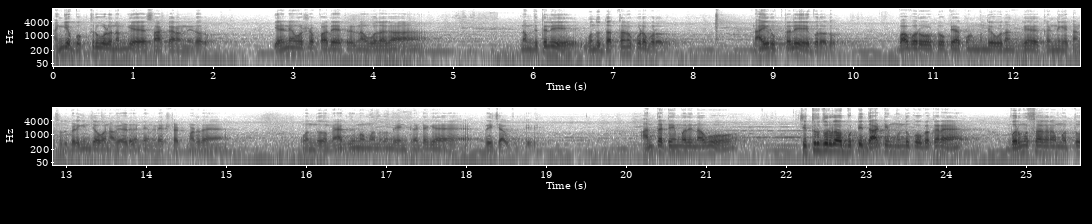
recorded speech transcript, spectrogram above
ಹಂಗೆ ಭಕ್ತರುಗಳು ನಮಗೆ ಸಹಕಾರ ನೀಡೋರು. ಎರಡನೇ ವರ್ಷ ಪಾದಯಾತ್ರೆಯಲ್ಲಿ ನಾವು ಹೋದಾಗ ನಮ್ಮ ಜೊತೆಲಿ ಒಂದು ದತ್ತನೂ ಕೂಡ ಬರೋದು. ನಾಯಿ ರೂಪದಲ್ಲಿ ಬರೋದು. ಬಾಬರು ಟೋಪಿ ಹಾಕೊಂಡು ಮುಂದೆ ಹೋದಂಗೆ ಕಣ್ಣಿಗೆ ಕಾಣಿಸೋದು. ಬೆಳಗಿನ ಜಾವ ನಾವು ಎರಡು ಗಂಟೆಗೆ ನಡೆಯೋಕ್ಕೆ ಸ್ಟಾರ್ಟ್ ಮಾಡಿದ್ರೆ ಒಂದು ಮ್ಯಾಕ್ಸಿಮಮ್ ಅಂದ್ರೆ ಒಂದು ಎಂಟು ಗಂಟೆಗೆ ರೀಚ್ ಆಗಿಬಿಡ್ತೀವಿ. ಅಂಥ ಟೈಮಲ್ಲಿ ನಾವು ಚಿತ್ರದುರ್ಗ ಬುಟ್ಟಿ ದಾಟಿ ಮುಂದಕ್ಕೆ ಹೋಗ್ಬೇಕಾದ್ರೆ ಬರ್ಮಸಾಗರ ಮತ್ತು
